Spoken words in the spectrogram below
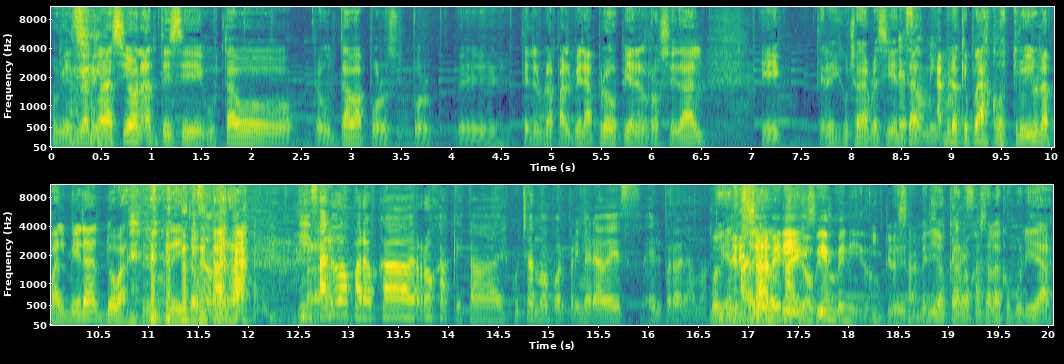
Muy bien, una aclaración. Antes eh, Gustavo preguntaba por, por eh, tener una palmera propia en el Rosedal. Eh, tenés que escuchar a la presidenta. A menos que puedas construir una palmera, no vas a tener un crédito para. Y para- saludos para Oscar Rojas que está escuchando por primera vez el programa. Muy bien, saludos. Bienvenido, bienvenido. Bienvenidos Carrojas a la comunidad.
